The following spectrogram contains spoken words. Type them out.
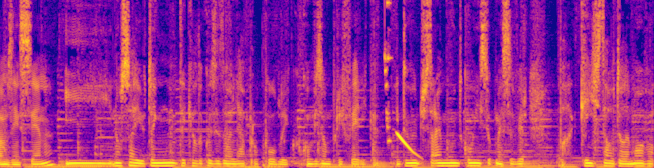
Estávamos em cena e não sei, eu tenho muito aquela coisa de olhar para o público com visão periférica. Então eu distraio-me muito com isso. Eu começo a ver pá, quem está ao telemóvel,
